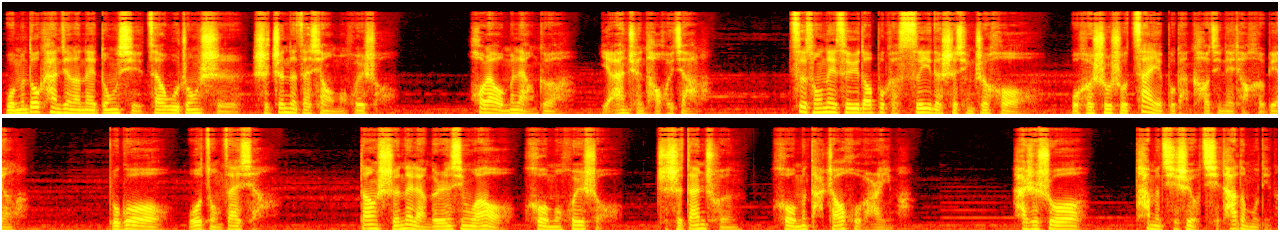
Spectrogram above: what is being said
我们都看见了那东西在雾中时是真的在向我们挥手。后来我们两个也安全逃回家了。自从那次遇到不可思议的事情之后，我和叔叔再也不敢靠近那条河边了。不过我总在想，当时那两个人形玩偶和我们挥手，只是单纯和我们打招呼而已吗？还是说，他们其实有其他的目的呢？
